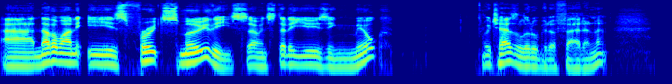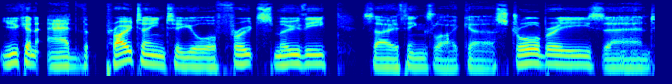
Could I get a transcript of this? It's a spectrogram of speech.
Uh, another one is fruit smoothies. So instead of using milk, which has a little bit of fat in it, you can add the protein to your fruit smoothie. So things like uh, strawberries and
